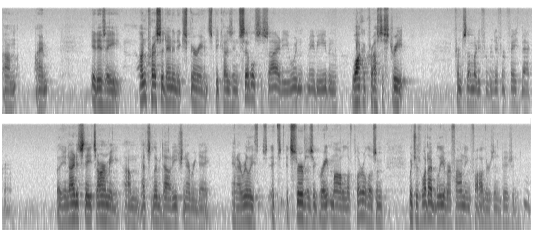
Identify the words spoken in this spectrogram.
um, I'm. it is a unprecedented experience because in civil society you wouldn't maybe even walk across the street from somebody from a different faith background. But the United States Army, um, that's lived out each and every day. And I really, it serves as a great model of pluralism which is what I believe our founding fathers envisioned.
